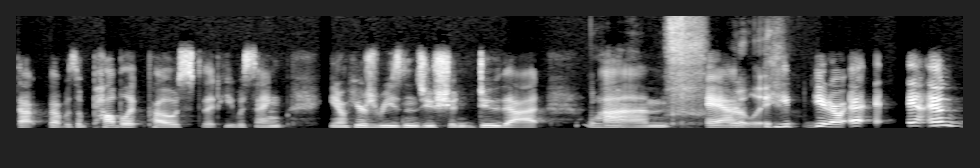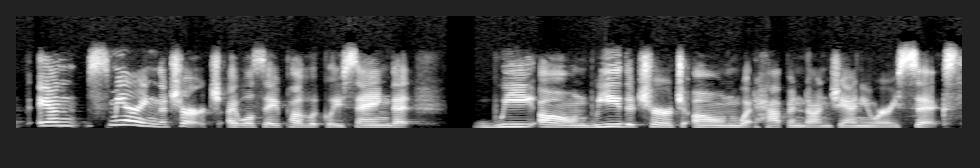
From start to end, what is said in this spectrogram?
that that was a public post that he was saying, you know, here's reasons you shouldn't do that. Wow. Um, and Really? he, you know, a- a- and and smearing the church, I will say publicly, saying that we own, we the church own what happened on January 6th,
